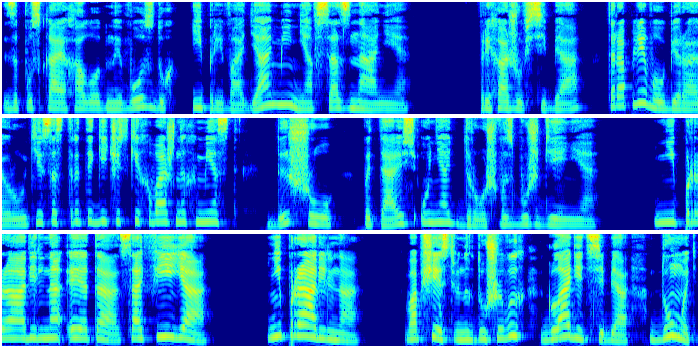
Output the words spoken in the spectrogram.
запуская холодный воздух и приводя меня в сознание. Прихожу в себя, торопливо убираю руки со стратегических важных мест, дышу, пытаюсь унять дрожь возбуждения. «Неправильно это, София! Неправильно! В общественных душевых гладить себя, думать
